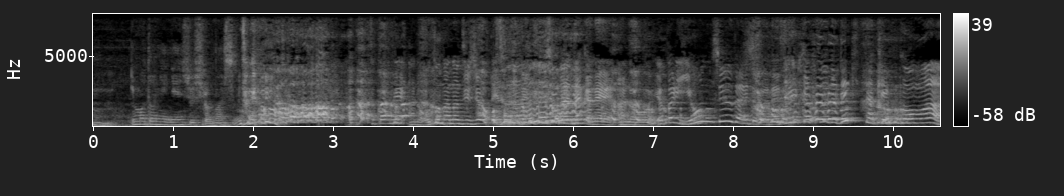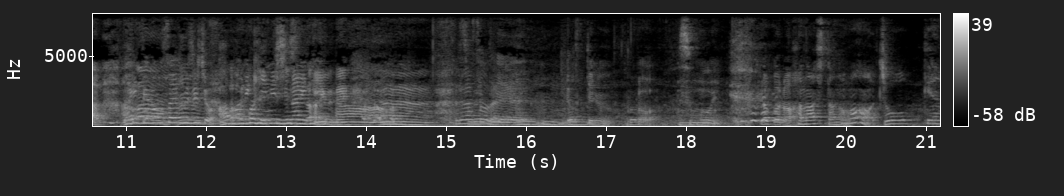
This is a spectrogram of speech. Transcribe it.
うん。いま、未だに年収知らないしみたいな はね、あの、大人の事情ってやつね。なんかね、あの、やっぱり40代とかで生活ができた結婚は、相手のお財布事情あんまり気にしないっていうね。あうん。それはそうだね。やってるからすごい。だから話したのは条件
